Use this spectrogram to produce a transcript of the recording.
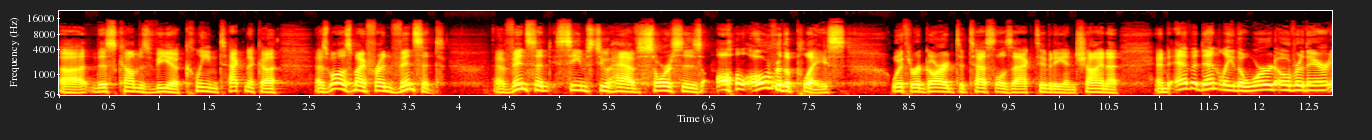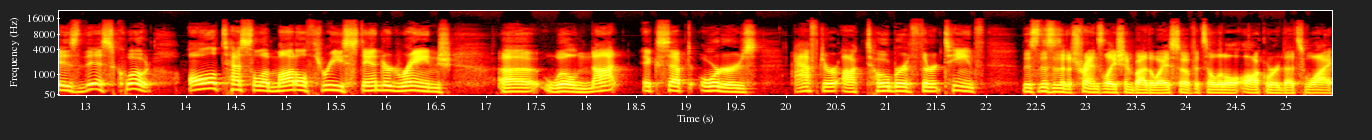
Uh, this comes via Clean Technica, as well as my friend Vincent. Uh, Vincent seems to have sources all over the place with regard to Tesla's activity in China. And evidently, the word over there is this quote, all Tesla Model 3 standard range uh, will not accept orders after October 13th. This, this isn't a translation, by the way, so if it's a little awkward, that's why.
